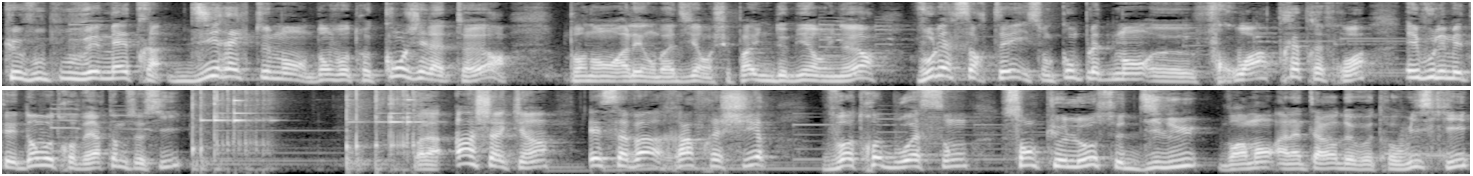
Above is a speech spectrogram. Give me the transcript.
que vous pouvez mettre directement dans votre congélateur pendant, allez, on va dire, je sais pas, une demi-heure, une heure. Vous les ressortez, ils sont complètement euh, froids, très très froids, et vous les mettez dans votre verre comme ceci. Voilà, un chacun, et ça va rafraîchir votre boisson sans que l'eau se dilue vraiment à l'intérieur de votre whisky,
